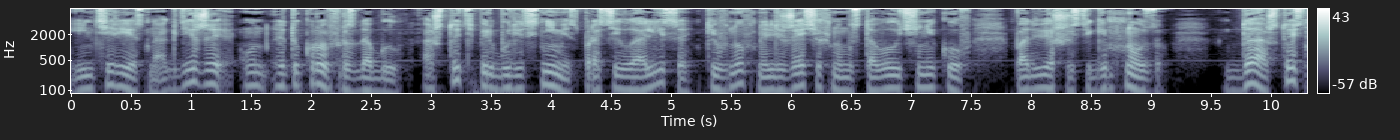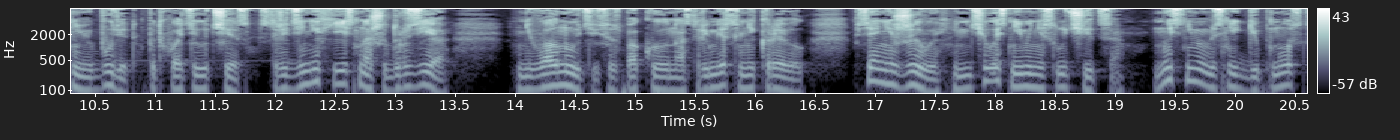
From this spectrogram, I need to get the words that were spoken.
Интересно, а где же он эту кровь раздобыл? А что теперь будет с ними? Спросила Алиса, кивнув на лежащих на мостовой учеников, подвергшихся гипнозу. Да, что с ними будет? Подхватил Чес. Среди них есть наши друзья. «Не волнуйтесь», – успокоил нас ремесленник Ревел. «Все они живы, и ничего с ними не случится. Мы снимем с них гипноз,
